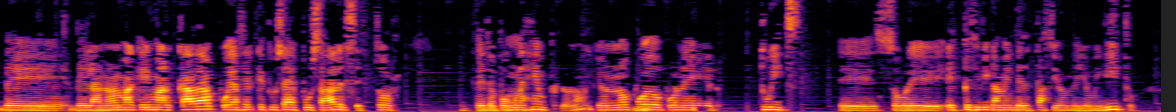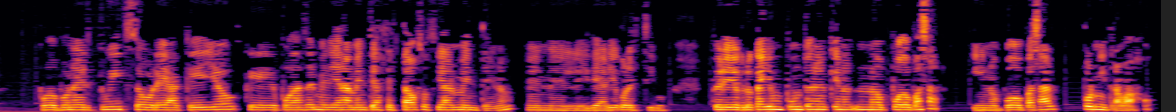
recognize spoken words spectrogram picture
de, la norma que hay marcada puede hacer que tú seas expulsada del sector. Te, te pongo un ejemplo, ¿no? Yo no puedo poner tweets eh, sobre específicamente el espacio donde yo milito. Puedo poner tweets sobre aquello que pueda ser medianamente aceptado socialmente, ¿no? En el ideario colectivo. Pero yo creo que hay un punto en el que no puedo pasar y no puedo pasar por mi trabajo.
